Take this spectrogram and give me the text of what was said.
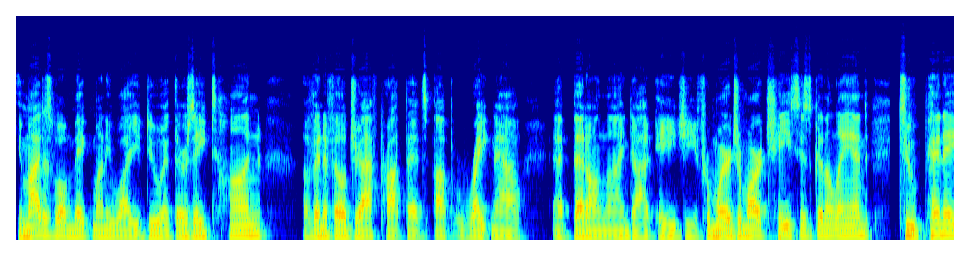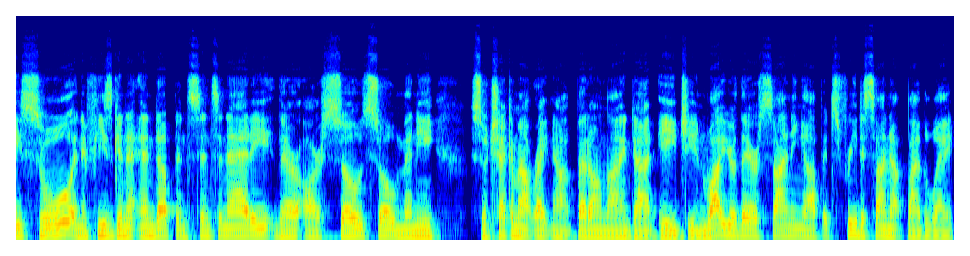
You might as well make money while you do it. There's a ton of NFL draft prop bets up right now at betonline.ag. From where Ja'Marr Chase is going to land to Penei Sewell, and if he's going to end up in Cincinnati, there are so, so many So check them out right now at betonline.ag. And while you're there signing up, it's free to sign up, by the way.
